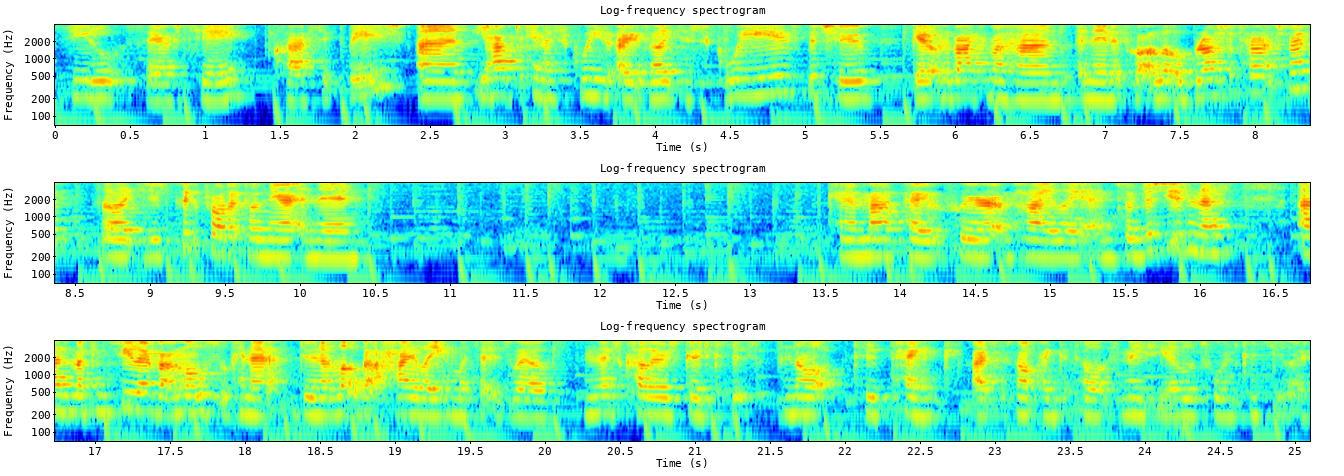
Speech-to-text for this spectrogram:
030 Classic Beige. And you have to kind of squeeze out. So I like to squeeze the tube, get it on the back of my hand, and then it's got a little brush attachment. So I like to just put the product on there and then kind of map out where I'm highlighting. So I'm just using this as my concealer, but I'm also kind of doing a little bit of highlighting with it as well. And this colour is good because it's not too pink. Actually, it's not pink at all. It's a nice yellow toned concealer.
